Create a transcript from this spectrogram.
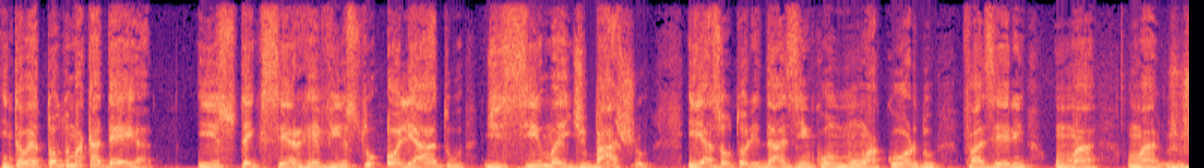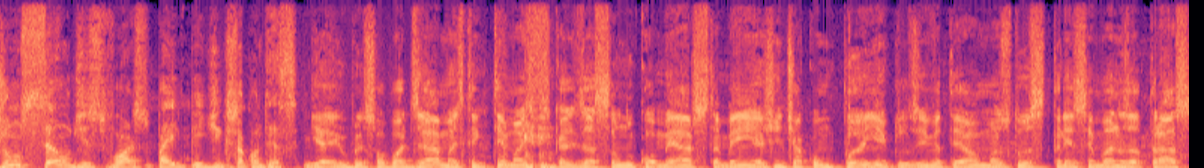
Então é toda uma cadeia. E isso tem que ser revisto, olhado de cima e de baixo e as autoridades em comum acordo fazerem uma, uma junção de esforço para impedir que isso aconteça. E aí o pessoal pode dizer, ah, mas tem que ter mais fiscalização no comércio também. A gente acompanha, inclusive até umas duas, três semanas atrás,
